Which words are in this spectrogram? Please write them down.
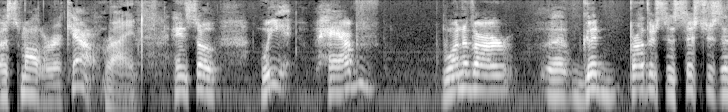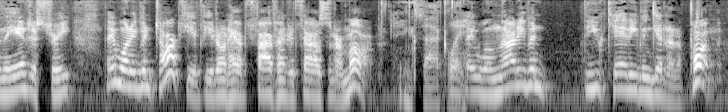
a smaller account. Right. And so we have one of our uh, good brothers and sisters in the industry, they won't even talk to you if you don't have 500,000 or more. Exactly. They will not even, you can't even get an appointment.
